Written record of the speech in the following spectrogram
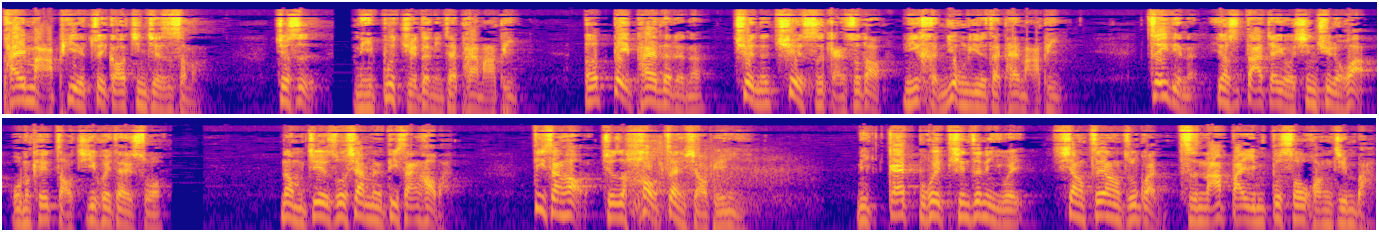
拍马屁的最高境界是什么？就是你不觉得你在拍马屁，而被拍的人呢，却能确实感受到你很用力的在拍马屁。这一点呢，要是大家有兴趣的话，我们可以找机会再说。那我们接着说下面的第三号吧。第三号就是好占小便宜。你该不会天真的以为像这样主管只拿白银不收黄金吧？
